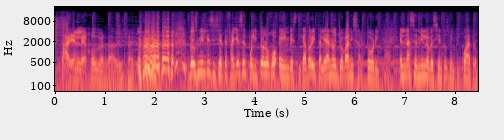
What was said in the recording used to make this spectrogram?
Está bien lejos, ¿verdad? Sí, sí. bien. 2017 fallece el politólogo e investigador italiano Giovanni Sartori. Él nace en 1924.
